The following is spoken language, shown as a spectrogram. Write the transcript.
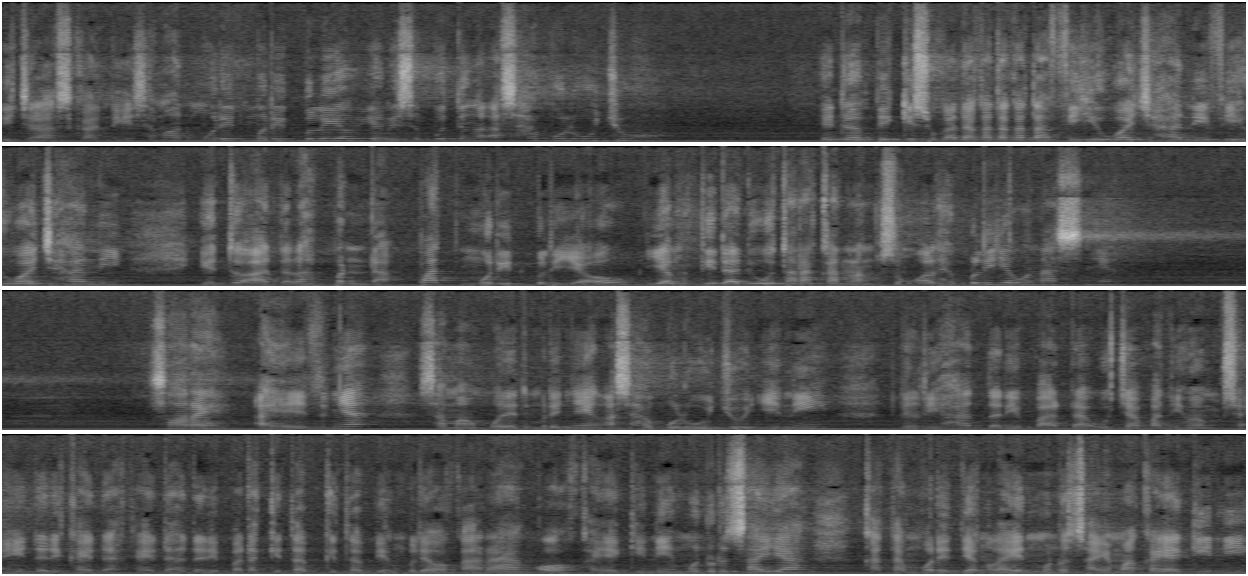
Dijelaskan nih sama murid-murid beliau yang disebut dengan ashabul wujuh ya dalam fikih suka ada kata-kata fihi wajhani fihi wajhani. Itu adalah pendapat murid beliau yang tidak diutarakan langsung oleh beliau nasnya sore ayatnya sama murid-muridnya yang ashabul wujuh ini dilihat daripada ucapan Imam Syafi'i dari kaidah-kaidah daripada kitab-kitab yang beliau karang. Oh kayak gini menurut saya. Kata murid yang lain menurut saya mah kayak gini.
